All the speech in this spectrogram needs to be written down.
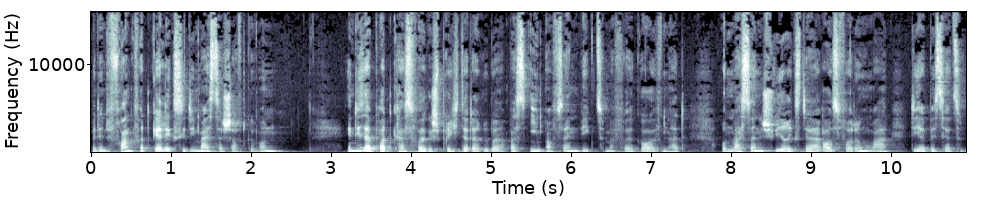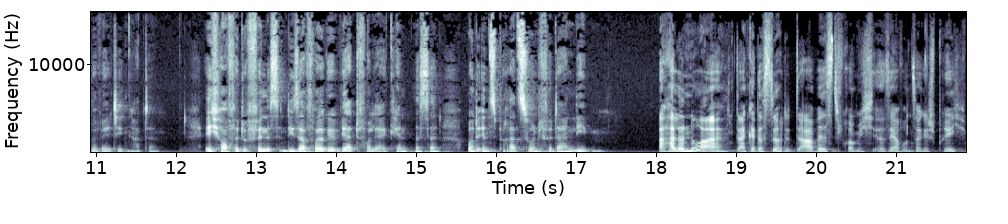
mit den Frankfurt Galaxy die Meisterschaft gewonnen. In dieser Podcast-Folge spricht er darüber, was ihm auf seinem Weg zum Erfolg geholfen hat und was seine schwierigste Herausforderung war, die er bisher zu bewältigen hatte. Ich hoffe, du findest in dieser Folge wertvolle Erkenntnisse und Inspiration für dein Leben. Hallo Noah, danke, dass du heute da bist. Ich freue mich sehr auf unser Gespräch.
